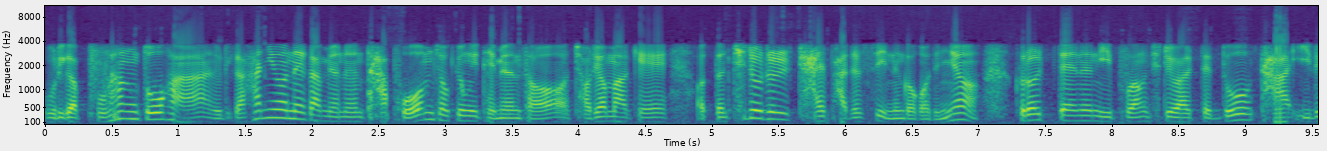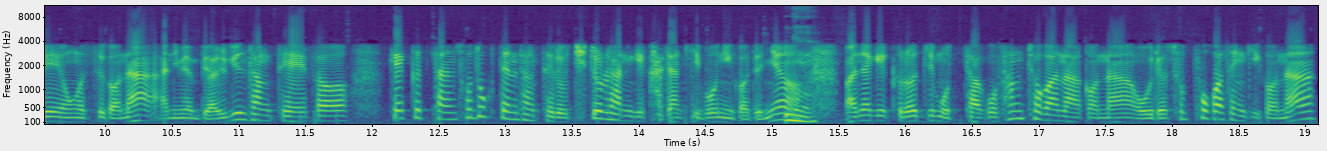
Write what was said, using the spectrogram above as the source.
우리가 부항 또한 우리가 한의원에 가면은 다 보험 적용이 되면서 저렴하게 어떤 치료를 잘 받을 수 있는 거거든요. 그럴 때는 이 부항 치료할 때도 다 일회용을 쓰거나 아니면 멸균 상태에서 깨끗한 소독된 상태로 치료를 하는 게 가장 기본이거든요. 네. 만약에 그러지 못하고 상처가 나거나 오히려 수포가 생기거나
